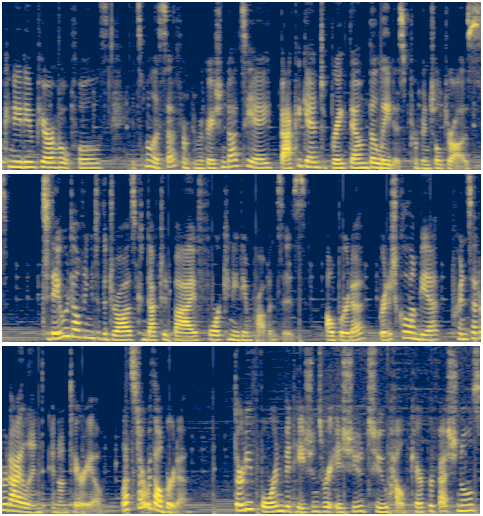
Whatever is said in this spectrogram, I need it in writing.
Canadian PR hopefuls. It's Melissa from immigration.ca back again to break down the latest provincial draws. Today, we're delving into the draws conducted by four Canadian provinces Alberta, British Columbia, Prince Edward Island, and Ontario. Let's start with Alberta. 34 invitations were issued to healthcare professionals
